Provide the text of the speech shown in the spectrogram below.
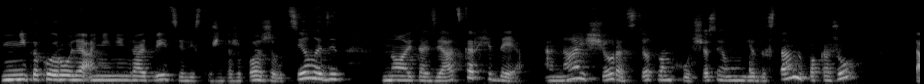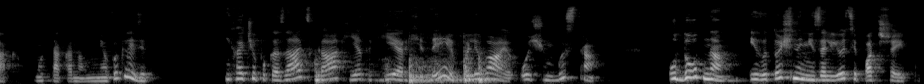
Никакой роли они не играют. Видите, лист уже даже пожелтел один. Но это азиатская орхидея, она еще растет в мху. Сейчас я вам ее достану, покажу. Так, вот так она у меня выглядит. И хочу показать, как я такие орхидеи поливаю очень быстро, удобно, и вы точно не зальете под шейку.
